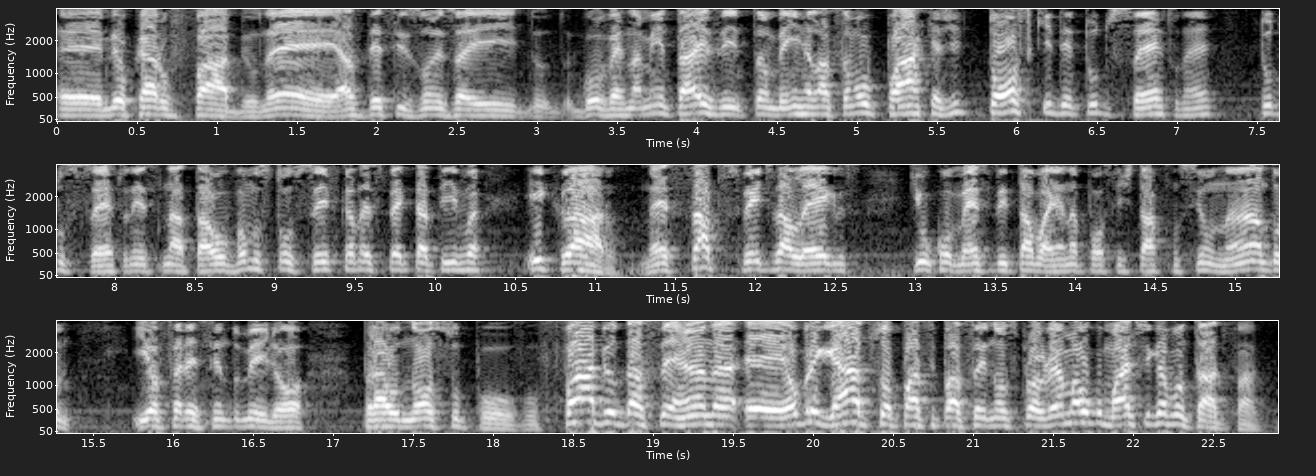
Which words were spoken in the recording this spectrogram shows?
é, meu caro Fábio, né? As decisões aí do, do, governamentais e também em relação ao parque. A gente torce que dê tudo certo, né? Tudo certo nesse Natal. Vamos torcer, ficar na expectativa e, claro, né? Satisfeitos, alegres que o comércio de Itabaiana possa estar funcionando e oferecendo o melhor para o nosso povo. Fábio da Serrana, é, obrigado por sua participação em nosso programa. Algo mais, fique à vontade, Fábio.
